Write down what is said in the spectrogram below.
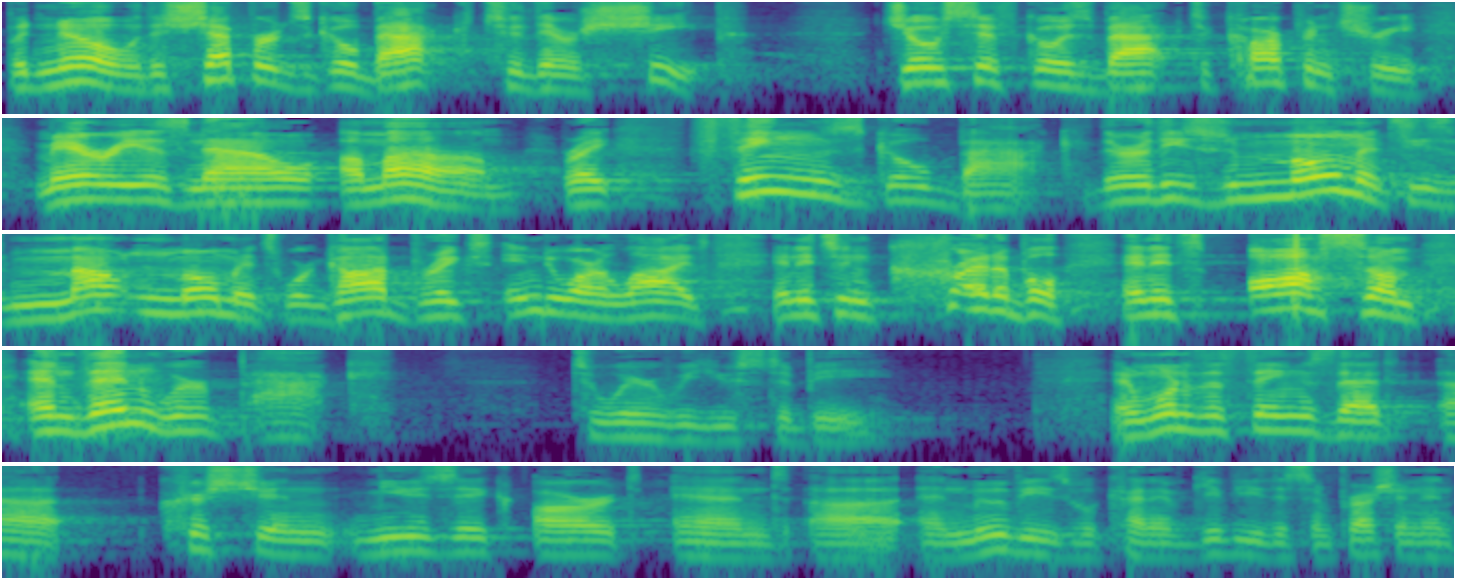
But no, the shepherds go back to their sheep. Joseph goes back to carpentry. Mary is now a mom, right? Things go back. There are these moments, these mountain moments where God breaks into our lives and it's incredible and it's awesome. And then we're back to where we used to be. And one of the things that uh, Christian music, art, and, uh, and movies will kind of give you this impression, and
